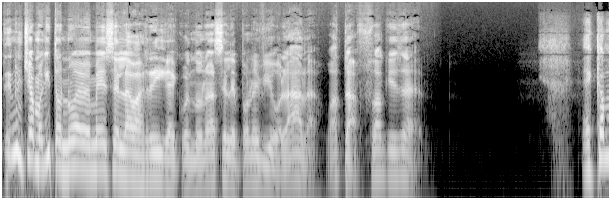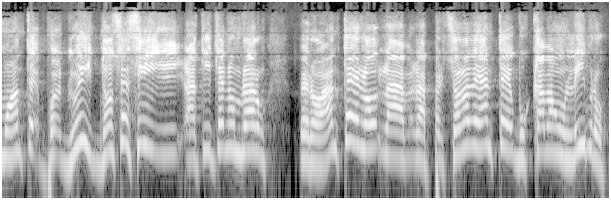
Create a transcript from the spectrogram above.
Tiene un chamaquito nueve meses en la barriga y cuando nace le pone violada. What the fuck is that? Es como antes, pues, Luis, no sé si a ti te nombraron, pero antes lo- la- las personas de antes buscaban un libro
